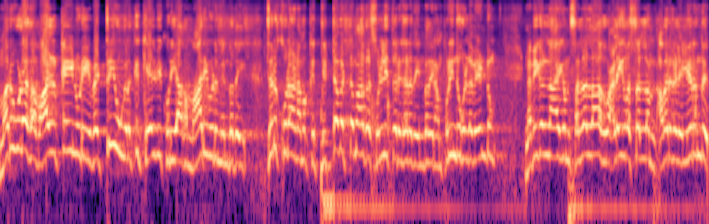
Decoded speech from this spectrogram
மறு உலக வாழ்க்கையினுடைய வெற்றி உங்களுக்கு கேள்விக்குறியாக மாறிவிடும் என்பதை திருக்குறான் நமக்கு திட்டவட்டமாக சொல்லித் தருகிறது என்பதை நாம் புரிந்து கொள்ள வேண்டும். நபிகள் நாயகம் சல்லல்லாஹு அலைவசல்லம் அவர்களில் இருந்து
